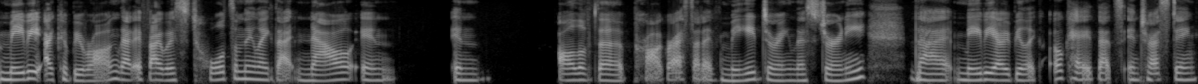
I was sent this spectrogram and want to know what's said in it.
maybe I could be wrong that if I was told something like that now in in all of the progress that I've made during this journey, that maybe I would be like, okay, that's interesting,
